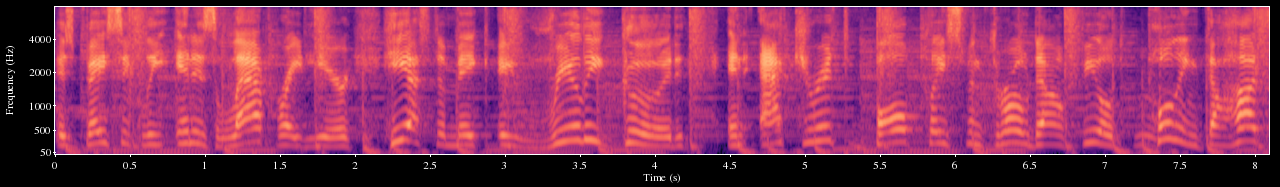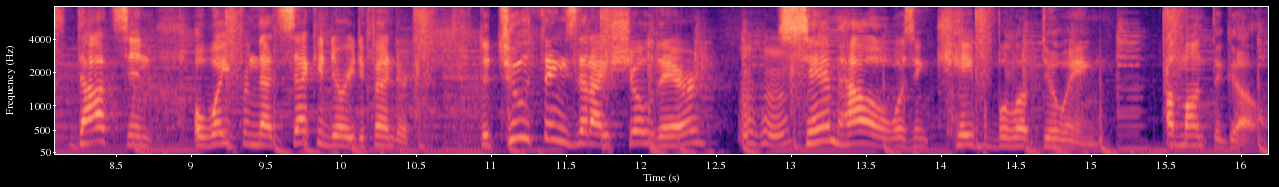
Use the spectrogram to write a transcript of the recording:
is basically in his lap right here. He has to make a really good and accurate ball placement throw downfield, pulling Dotson away from that secondary defender. The two things that I show there, mm-hmm. Sam Howell wasn't capable of doing a month ago.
